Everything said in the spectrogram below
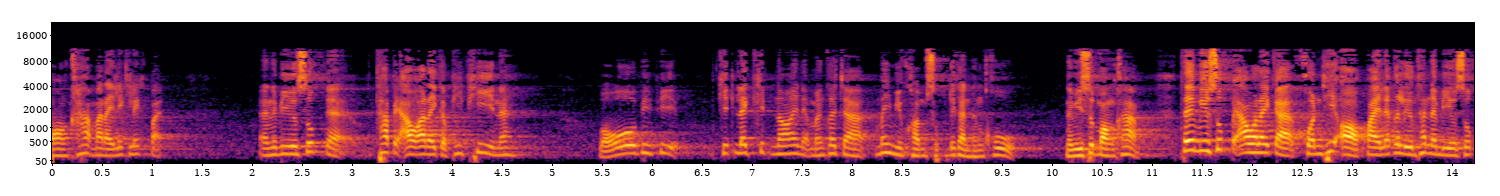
มองข้ามอะไรเล็ก ๆ ไปนบียูซุฟเนี่ยถ้าไปเอาอะไรกับพี่ๆนะบอกโอ้พี่ๆคิดเล็กคิดน้อยเนี่ยมันก็จะไม่มีความสุขด้วยกันทั้งคู่นบียูซุฟมองข้าม ท่านนบียูซุฟไปเอาอะไรกับคนที่ออกไปแล้วก็ลืมท่านนบียูซุฟ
